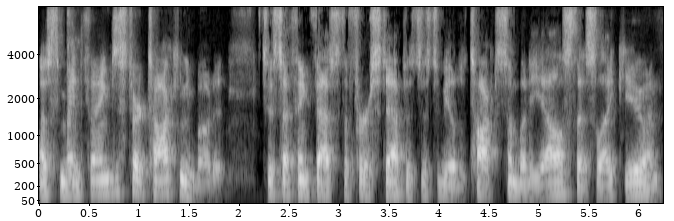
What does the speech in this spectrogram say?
that's the main thing. Just start talking about it. Just i think that's the first step is just to be able to talk to somebody else that's like you. And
